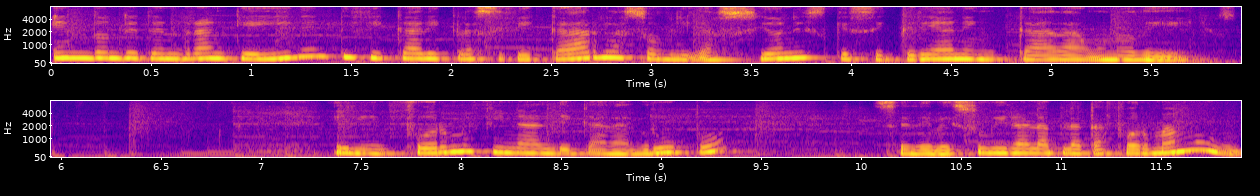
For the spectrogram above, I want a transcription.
en donde tendrán que identificar y clasificar las obligaciones que se crean en cada uno de ellos. El informe final de cada grupo se debe subir a la plataforma Moodle.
